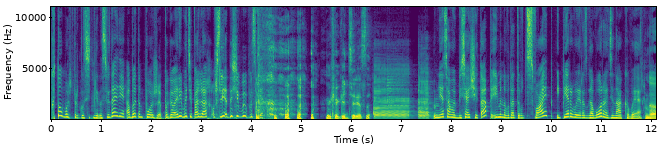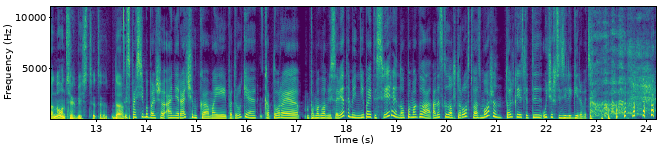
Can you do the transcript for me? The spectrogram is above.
кто может пригласить меня на свидание, об этом позже. Поговорим о типажах в следующем выпуске. Как интересно. Мне самый бесящий этап именно вот это вот свайп и первые разговоры одинаковые. Да, но он всех бесит, это да. Спасибо большое Ане Радченко, моей подруге, которая помогла мне советами не по этой сфере, но помогла. Она сказала, что рост возможен только если ты учишься делегировать.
